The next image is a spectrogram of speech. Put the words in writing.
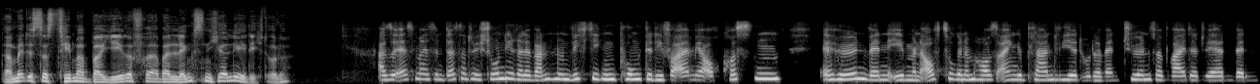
Damit ist das Thema barrierefrei aber längst nicht erledigt, oder? Also erstmal sind das natürlich schon die relevanten und wichtigen Punkte, die vor allem ja auch Kosten erhöhen, wenn eben ein Aufzug in einem Haus eingeplant wird oder wenn Türen verbreitert werden, wenn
